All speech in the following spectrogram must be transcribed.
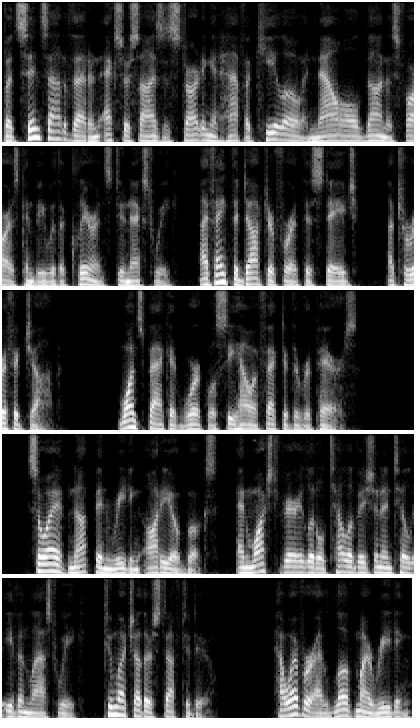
but since out of that an exercise is starting at half a kilo and now all done as far as can be with a clearance due next week, I thank the doctor for at this stage, a terrific job. Once back at work, we'll see how effective the repairs. So I have not been reading audiobooks, and watched very little television until even last week, too much other stuff to do. However, I love my reading,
